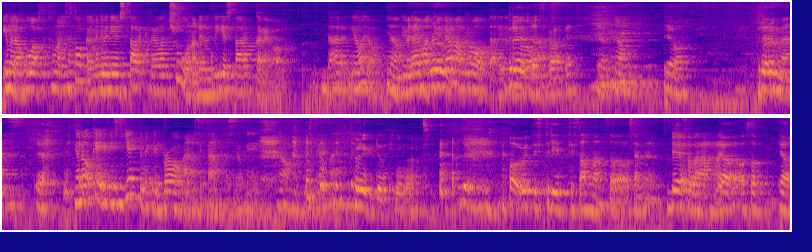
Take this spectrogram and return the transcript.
Jag menar oavsett hur man liksom tolkar det, men det är ju en stark relation och den blir starkare och där, ja, ja. Ja, det, är men där det är man, det är där man gråter. brödraskapet. Ja. Ja. ja. Bromance. ja. Ja, no, okej, det finns jättemycket bromance i fantasy, okej. Ja. Ryggdunkning alltså. Och ut i strid tillsammans och, och sen Dö för varandra. Ja, och så, ja,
